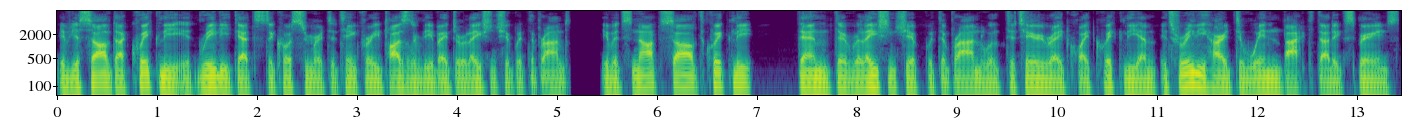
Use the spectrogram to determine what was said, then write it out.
If you solve that quickly, it really gets the customer to think very positively about the relationship with the brand. If it's not solved quickly, then the relationship with the brand will deteriorate quite quickly. And it's really hard to win back that experience.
